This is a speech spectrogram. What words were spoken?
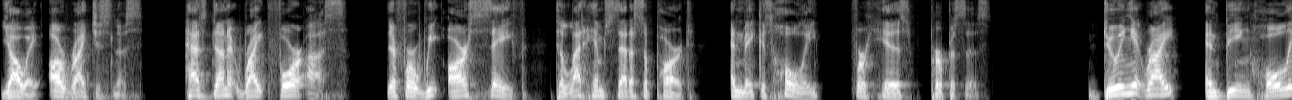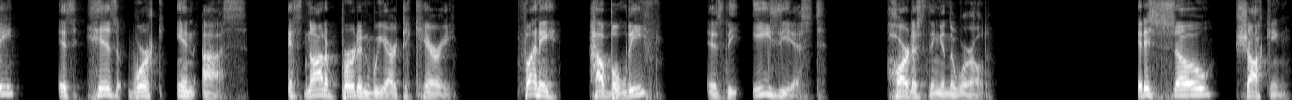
Yahweh, our righteousness, has done it right for us. Therefore, we are safe to let Him set us apart and make us holy for His purposes. Doing it right and being holy is His work in us. It's not a burden we are to carry. Funny how belief is the easiest, hardest thing in the world. It is so shocking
